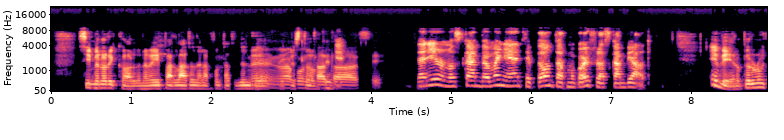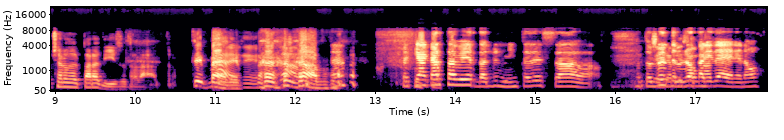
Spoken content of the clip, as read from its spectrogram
sì, me lo ricordo, ne avevi parlato nella puntata del eh, verde. una questo- puntata, sì. Danilo non scambia mai niente, però un Tarmogoyf l'ha scambiato. È vero, per un uccello del paradiso, tra l'altro. Sì, bene, Bene, bravo. eh? Perché la carta verde a lui non gli interessava. Tutto il verde lo gioca una- l'Idene, no?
